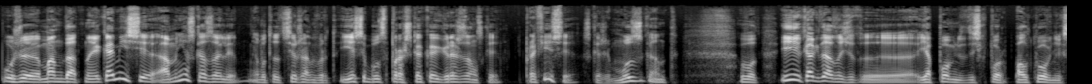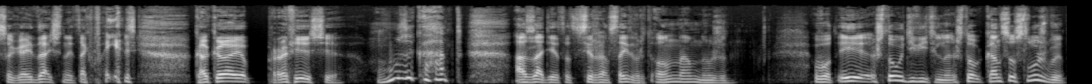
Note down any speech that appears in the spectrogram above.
уже мандатная комиссия, а мне сказали, вот этот сержант говорит, если будут спрашивать, какая гражданская профессия, скажи, музыкант. Вот. И когда, значит, э, я помню до сих пор, полковник Сагайдачный, так боялись, какая профессия? Музыкант. А сзади этот сержант стоит, говорит, он нам нужен. Вот. И что удивительно, что к концу службы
